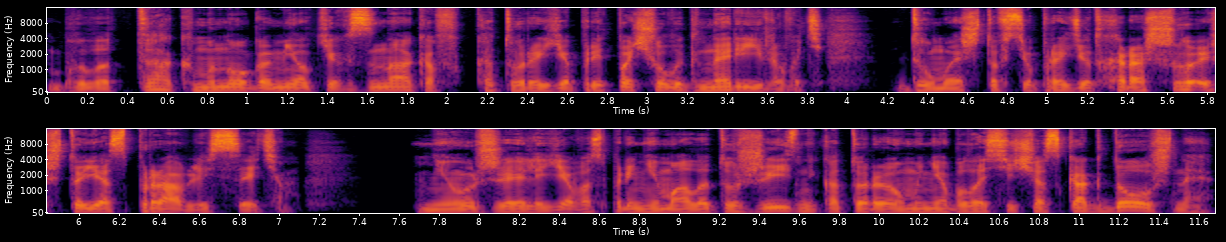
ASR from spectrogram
Было так много мелких знаков, которые я предпочел игнорировать, думая, что все пройдет хорошо и что я справлюсь с этим. Неужели я воспринимал эту жизнь, которая у меня была сейчас, как должное?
